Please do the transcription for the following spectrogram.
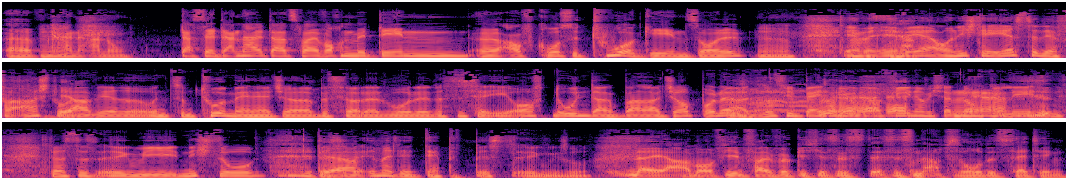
äh, keine Ahnung dass er dann halt da zwei Wochen mit denen äh, auf große Tour gehen soll. Ja. Er, er wäre ja auch nicht der Erste, der verarscht worden ja. wäre und zum Tourmanager befördert wurde. Das ist ja eh oft ein undankbarer Job, oder? Also so viel Bandbiografien habe ich dann doch ja. gelesen, dass das irgendwie nicht so, dass ja. du da immer der Depp bist, irgendwie so. Naja, aber auf jeden Fall wirklich, es ist, es ist ein absurdes Setting.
